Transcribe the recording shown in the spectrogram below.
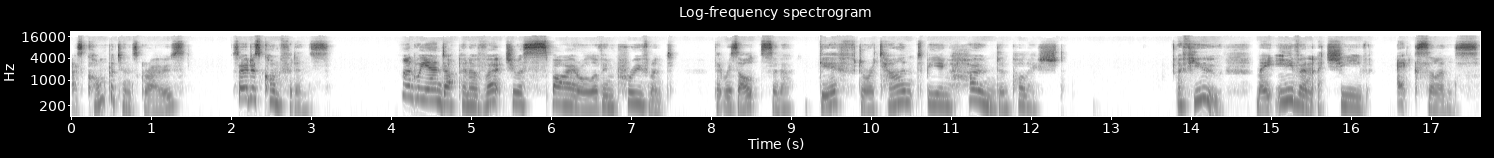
as competence grows, so does confidence. And we end up in a virtuous spiral of improvement that results in a gift or a talent being honed and polished. A few may even achieve excellence.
